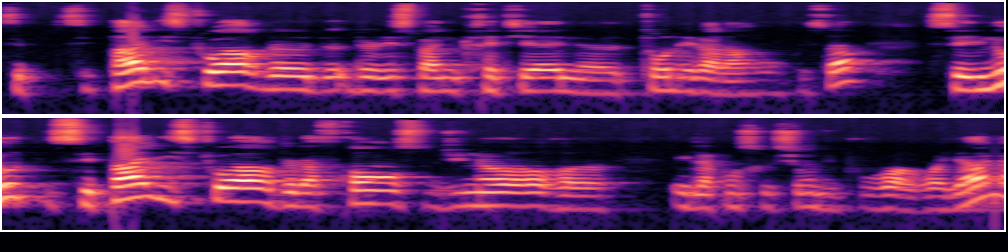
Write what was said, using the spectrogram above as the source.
C'est, pas l'histoire de, de, de l'Espagne chrétienne euh, tournée vers la Reconquista. C'est une autre. C'est pas l'histoire de la France du Nord euh, et de la construction du pouvoir royal.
